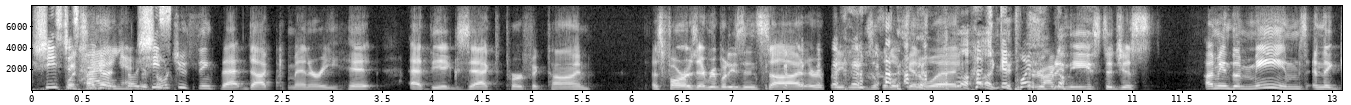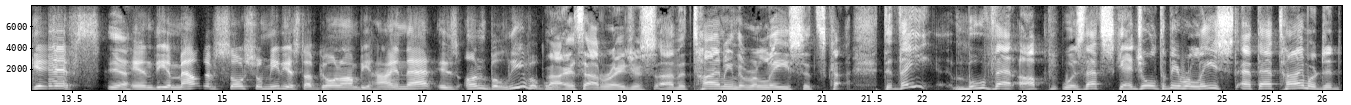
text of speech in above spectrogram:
She's just I gotta hiding it. you, She's don't you think that documentary hit at the exact perfect time? As far as everybody's inside, everybody needs a little getaway. that's a good point, Everybody Ronnie. needs to just. I mean, the memes and the gifs Yeah. and the amount of social media stuff going on behind that is unbelievable. no, it's outrageous. Uh, the timing, the release. It's did they move that up? Was that scheduled to be released at that time, or did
